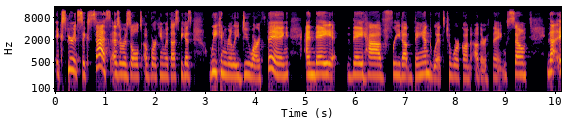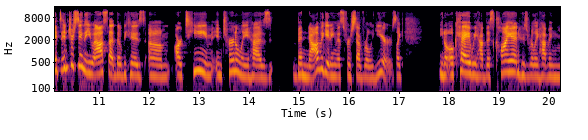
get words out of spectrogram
experience success as a result of working with us because we can really do our thing and they they have freed up bandwidth to work on other things. So that it's interesting that you asked that though because um, our team internally has been navigating this for several years. Like you know, okay, we have this client who's really having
